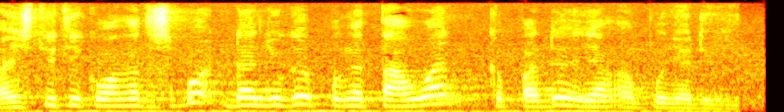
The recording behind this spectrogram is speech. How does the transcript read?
uh, institusi kewangan tersebut dan juga pengetahuan kepada yang mempunyai diri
